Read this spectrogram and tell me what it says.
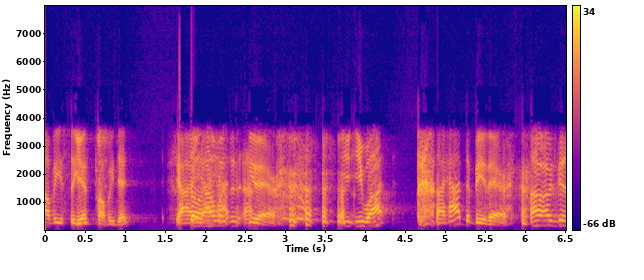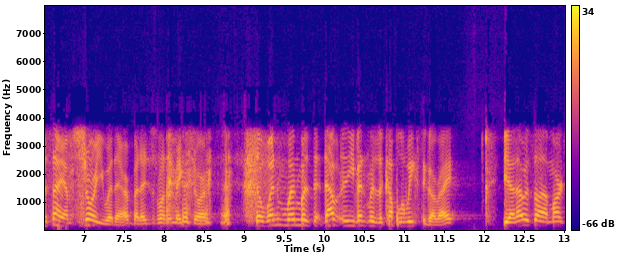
Obviously, Yes. you probably did. Yeah, So I, how I was had it- to be there. You, you what? I had to be there. I was going to say, I'm sure you were there, but I just want to make sure. so when when was that? That event was a couple of weeks ago, right? Yeah, that was uh, March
